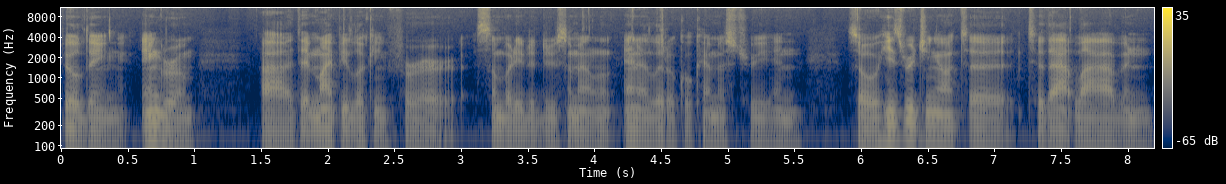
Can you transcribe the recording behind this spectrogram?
building, Ingram, uh, that might be looking for somebody to do some al- analytical chemistry. And so he's reaching out to, to that lab. And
